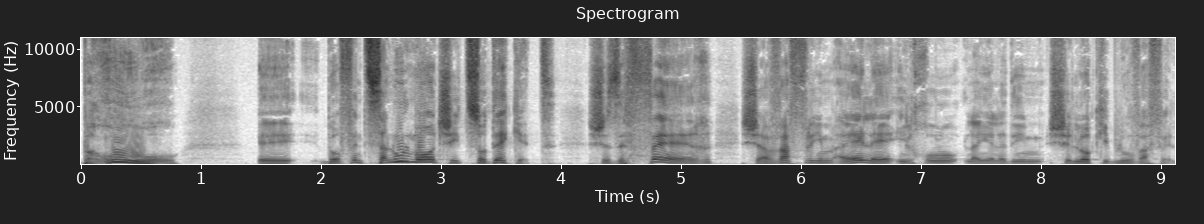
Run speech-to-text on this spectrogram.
ברור, אה, באופן צלול מאוד, שהיא צודקת. שזה פייר שהוופלים האלה ילכו לילדים שלא קיבלו ופל.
